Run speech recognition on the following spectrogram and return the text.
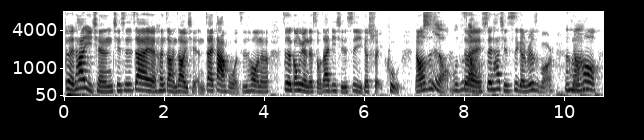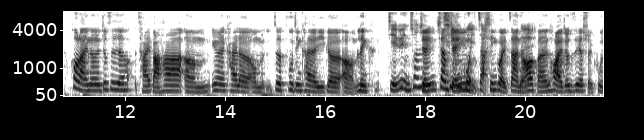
对，它以前其实，在很早很早以前，在大火之后呢，这个公园的所在地其实是一个水库，然后是哦，我不知道，对，所以它其实是一个 reservoir，然后。后来呢，就是才把它，嗯，因为开了我们这附近开了一个，嗯，link 捷运，算是像捷运站，轻轨站，然后反正后来就是这些水库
